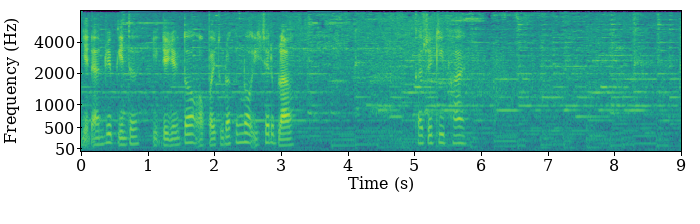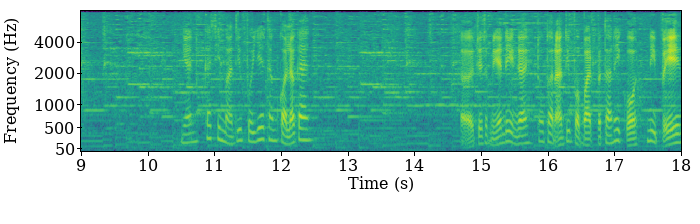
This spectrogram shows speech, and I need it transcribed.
อย่าดันรีบกินเถอะ อีกเดี๋ยวยังต้องออกไปธุระข้างนอกอีกใช่หรือเปล่าข้าช่วยคีบให้งั้นก็ชิมอาหารที่เฟยเย่ทำก่อนแล้วกัน เออจะทำอย่างนั้นได้ยังไง ต้องทานอาหารที่ฝาบาทประทานให้ก่อน นี่เป็น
